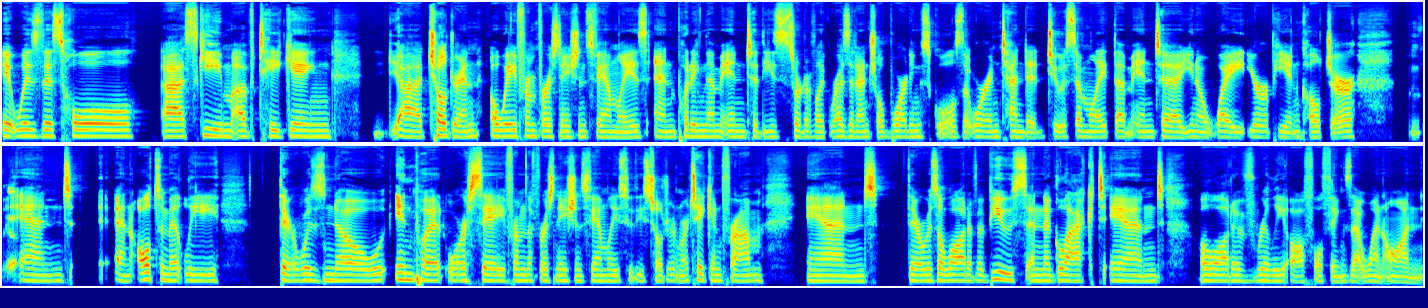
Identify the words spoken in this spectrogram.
it was this whole uh, scheme of taking uh, children away from First Nations families and putting them into these sort of like residential boarding schools that were intended to assimilate them into you know white European culture, yeah. and and ultimately there was no input or say from the First Nations families who these children were taken from, and there was a lot of abuse and neglect and a lot of really awful things that went on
